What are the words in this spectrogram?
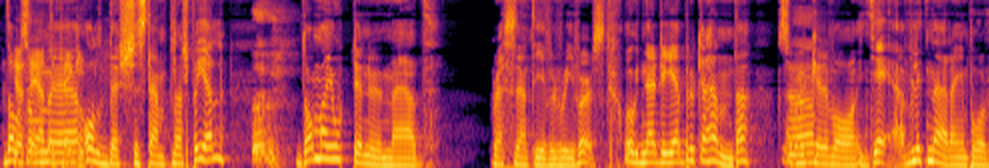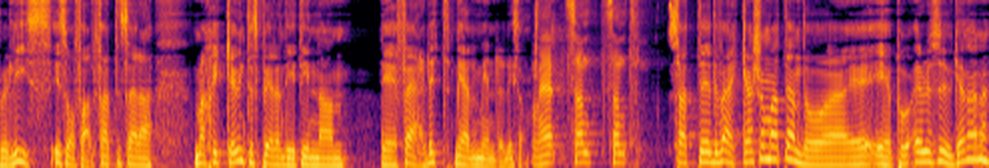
de Jag som eh, åldersstämplar spel, de har gjort det nu med Resident Evil Reverse. Och när det brukar hända så Ja. brukar det vara jävligt nära in på release i så fall. För att det är så här, man skickar ju inte spelen dit innan det är färdigt, mer eller mindre. Liksom. Nej, sant, sant. Så att det, det verkar som att ändå är, är på... Är du sugen eller?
